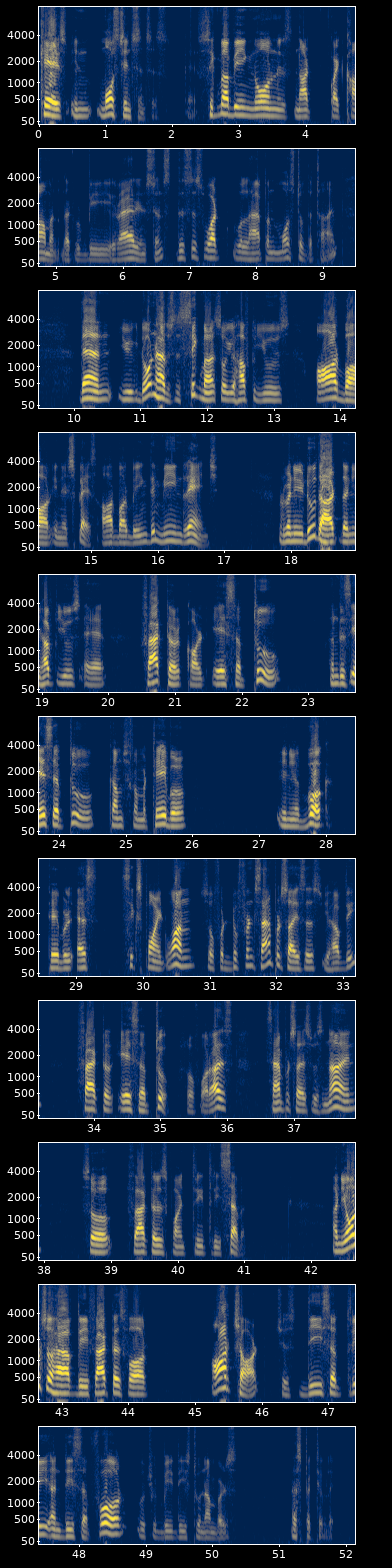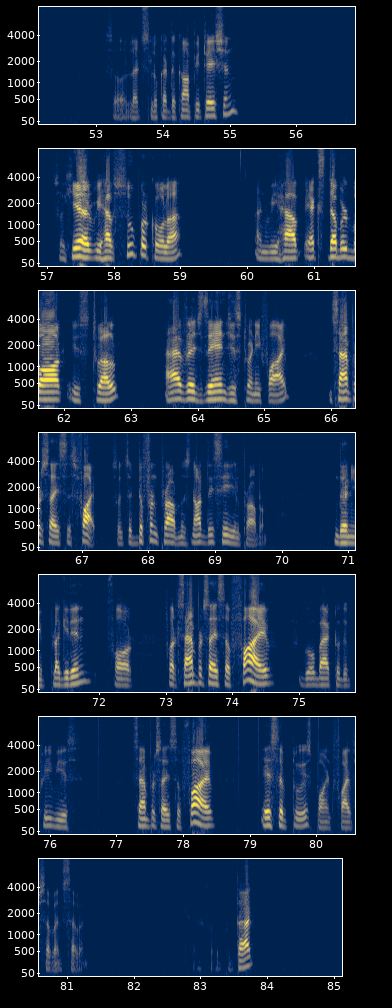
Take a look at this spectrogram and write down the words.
case in most instances, okay, sigma being known is not quite common. That would be rare instance. This is what will happen most of the time. Then you don't have sigma, so you have to use R bar in its place. R bar being the mean range. But when you do that, then you have to use a factor called A sub 2 and this A sub 2 comes from a table in your book, table S 6.1. So for different sample sizes, you have the factor A sub 2. So for us, sample size was 9, so factor is 0.337. And you also have the factors for R chart, which is d sub 3 and d sub 4 which would be these two numbers respectively. So let's look at the computation. So here we have super cola and we have x double bar is 12 average range is 25 sample size is 5 so it's a different problem. It's not the cereal problem. Then you plug it in for for sample size of 5 go back to the previous sample size of 5 a sub 2 is 0.577 okay, so we put that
